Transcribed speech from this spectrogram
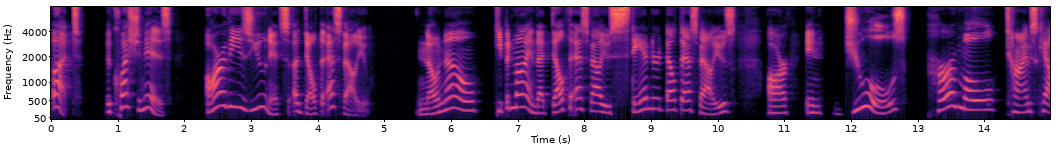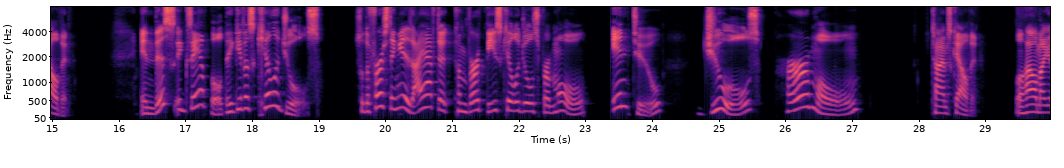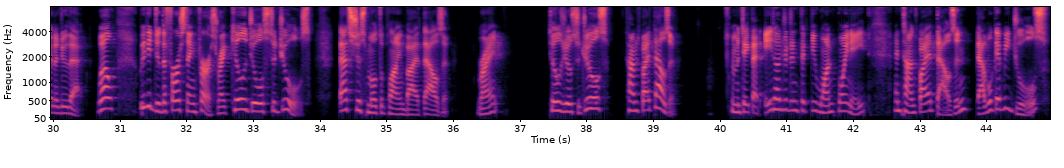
But the question is, are these units a delta S value? No, no. Keep in mind that delta S values, standard delta S values, are in joules per mole times Kelvin. In this example, they give us kilojoules. So the first thing is I have to convert these kilojoules per mole into joules per mole times Kelvin. Well, how am I going to do that? Well, we could do the first thing first, right? Kilojoules to joules. That's just multiplying by a thousand, right? Kilojoules to joules times by a thousand. I'm going to take that 851.8 and times by a thousand. That will get me joules.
